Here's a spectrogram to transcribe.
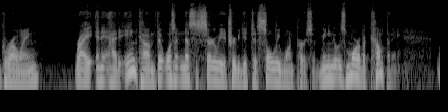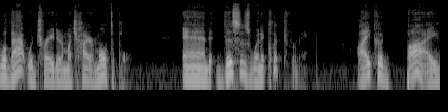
growing, right, and it had income that wasn't necessarily attributed to solely one person, meaning it was more of a company well, that would trade at a much higher multiple. And this is when it clicked for me. I could buy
